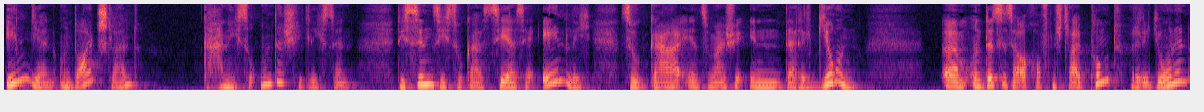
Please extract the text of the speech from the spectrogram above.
Indien und Deutschland gar nicht so unterschiedlich sind. Die sind sich sogar sehr, sehr ähnlich, sogar in, zum Beispiel in der Religion. Ähm, und das ist ja auch oft ein Streitpunkt, Religionen.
